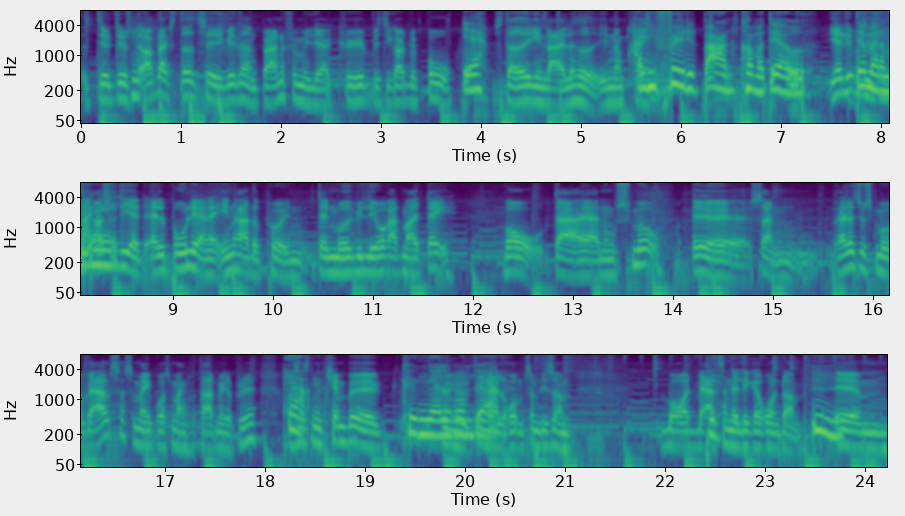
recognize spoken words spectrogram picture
det, er jo- det er jo sådan et oplagt sted til i virkeligheden børnefamilier at købe, hvis de godt vil bo Ja, stadig i en lejlighed inde har omkring. lige født et barn, kommer derud. Ja, lige Dem præcis, er der fordi, mange også af. fordi, at alle boligerne er indrettet på en, den måde, vi lever ret meget i dag, hvor der er nogle små, øh, sådan relativt små værelser, som man ikke bruger så mange kvadratmeter på det, og Ja. så sådan en kæmpe Køkkenalrum køkkenalrum, som ligesom, hvor at værelserne ligger rundt om. Mm. Øhm,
